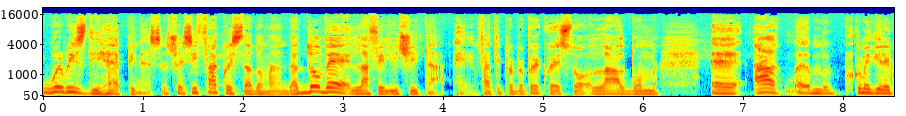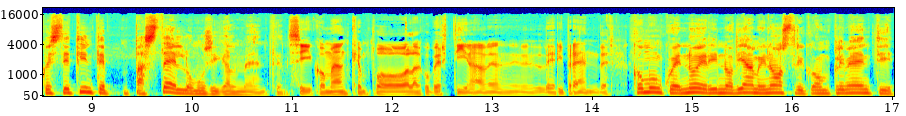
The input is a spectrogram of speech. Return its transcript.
Where is the happiness? Cioè si fa questa domanda, dov'è la felicità? E infatti proprio per questo l'album eh, ha ehm, come dire queste tinte pastello musicalmente. Sì, come anche un po' la copertina le, le, riprende. Comunque noi rinnoviamo i nostri complimenti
